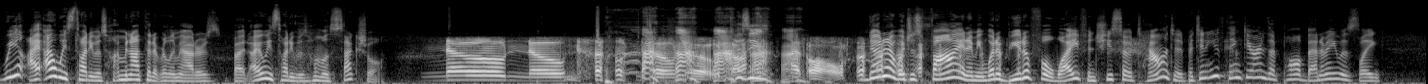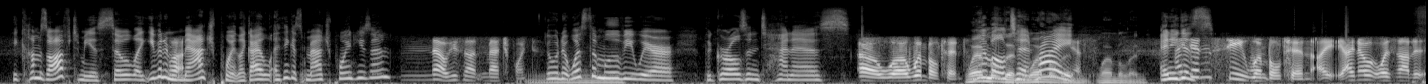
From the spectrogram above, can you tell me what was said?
Real. I, I always thought he was. I mean, not that it really matters, but I always thought he was homosexual. No, no, no, no, no, not at all. No, no, which is fine. I mean, what a beautiful wife, and she's so talented. But didn't you think, Darren, that Paul Bettany was like? He comes off to me as so like even in What? Match Point. Like I, I think it's Match Point he's in. No, he's not in Match Point. No, no, what's the movie where the girls in tennis Oh, uh, Wimbledon. Wimbledon, right. Wimbledon, Wimbledon. and he I gets didn't see Wimbledon. I I know it was not an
